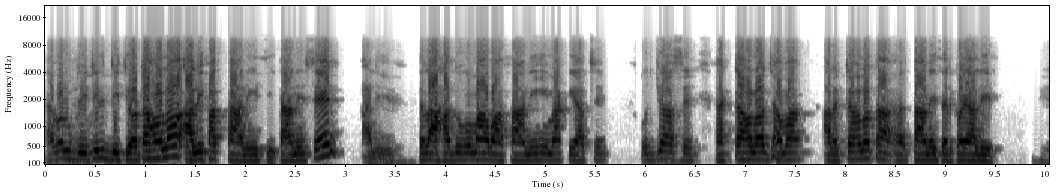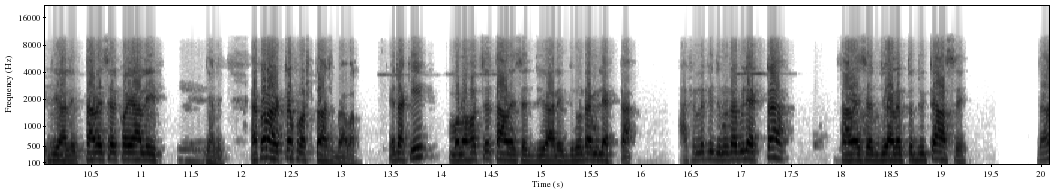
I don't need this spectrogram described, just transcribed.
এবং দুইটির দ্বিতীয়টা হলো আলিফাত তানিসি, তানিসের আলিফ। তাহলে আহাদু হুমা ওয়াসানি হিমা কি আছে? উজ্জ আছে। একটা হলো জামা, আরেকটা হলো তানিসের কয় আলিফ? দুই আলিফ। তানিসের কয় আলিফ? দুই আলিফ। এখন আরেকটা প্রশ্ন আসবে আবার। এটা কি? মনে হচ্ছে তানিসের দুই আলিফ দুটোটা মিলে একটা। আসলে কি দুটোটা মিলে একটা? তানিসের দুই আলিফ তো দুইটা আছে না?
